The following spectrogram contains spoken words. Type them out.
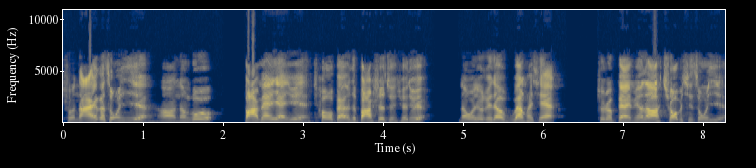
说哪一个综艺啊能够。把脉验孕超过百分之八十准确率，那我就给他五万块钱。就是摆明了瞧不起综艺，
